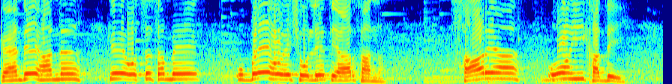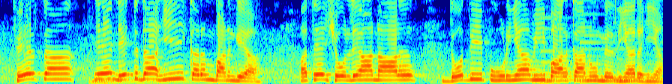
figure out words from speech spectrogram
ਕਹਿੰਦੇ ਹਨ ਕਿ ਉਸ ਸਮੇਂ ਉਬਲੇ ਹੋਏ ਛੋਲੇ ਤਿਆਰ ਸਨ। ਸਾਰਿਆਂ ਉਹ ਹੀ ਖਾਦੇ ਫਿਰ ਤਾਂ ਇਹ ਨਿਤ ਦਾ ਹੀ ਕਰਮ ਬਣ ਗਿਆ ਅਤੇ ਛੋਲਿਆਂ ਨਾਲ ਦੋਧੀ ਪੂੜੀਆਂ ਵੀ ਬਾਲਕਾਂ ਨੂੰ ਮਿਲਦੀਆਂ ਰਹੀਆਂ।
